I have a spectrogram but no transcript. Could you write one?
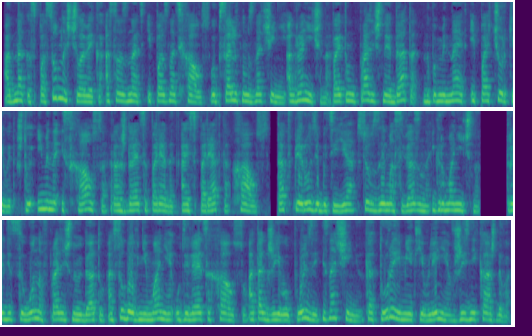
Однако способность человека осознать и познать хаос в абсолютном значении ограничена, поэтому праздничная дата напоминает и подчеркивает, что именно из хаоса рождается порядок, а из порядка – хаос. Так в природе бытия все взаимосвязано и гармонично. Традиционно в праздничную дату особое внимание уделяется хаосу, а также его пользе и значению, которое имеет явление в жизни каждого.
